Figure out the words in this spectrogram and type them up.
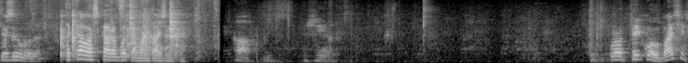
Тяжело, да. Така важка робота монтажника. Жил. Ну от прикол, бачиш?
